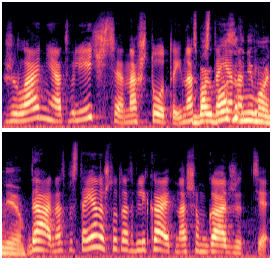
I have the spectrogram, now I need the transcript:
желания отвлечься на что-то. И нас Борьба постоянно... за внимание. Да, нас постоянно что-то отвлекает нашем гаджете.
